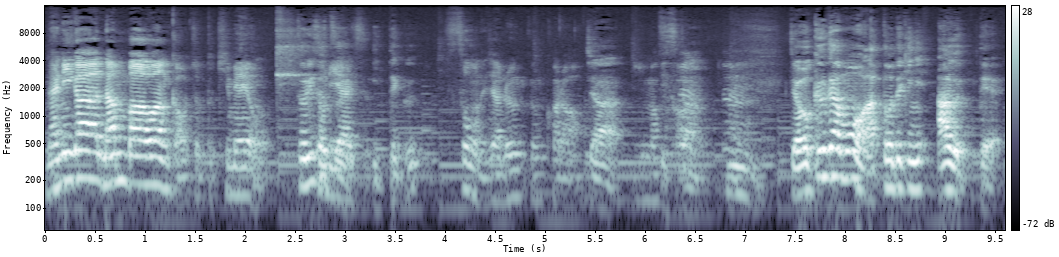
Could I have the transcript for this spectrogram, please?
何がナンバーワンかをちょっと決めよう。一人ずつとりあえず。言ってく？そうねじゃあルン君からじゃあ言いますか？じゃあ僕がもう圧倒的に合うって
